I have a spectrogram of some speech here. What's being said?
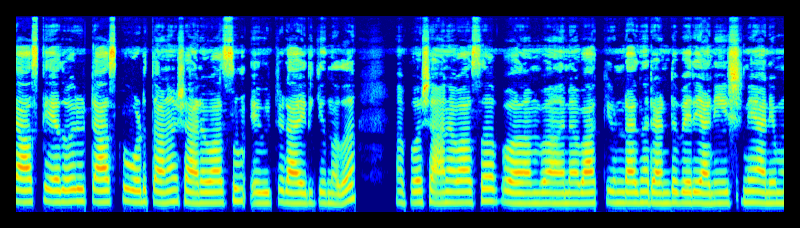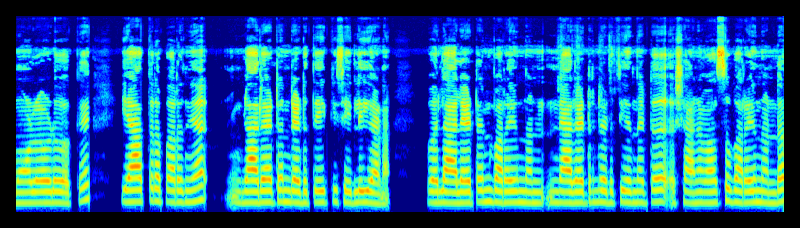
ടാസ്ക് ഏതോ ഒരു ടാസ്ക് കൊടുത്താണ് ഷാനവാസും എവിക്റ്റഡ് ആയിരിക്കുന്നത് അപ്പോൾ ഷാനവാസ് പിന്നെ ബാക്കിയുണ്ടായിരുന്ന രണ്ടുപേരെ അനീഷിനെ അനിമോളോടും ഒക്കെ യാത്ര പറഞ്ഞ് ലാലേട്ടന്റെ അടുത്തേക്ക് ചെല്ലുകയാണ്. അപ്പോൾ ലാലേട്ടൻ പറയുന്നുണ്ട് ലാലേട്ടന്റെ അടുത്ത് ചെന്നിട്ട് ഷാനവാസ് പറയുന്നുണ്ട്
